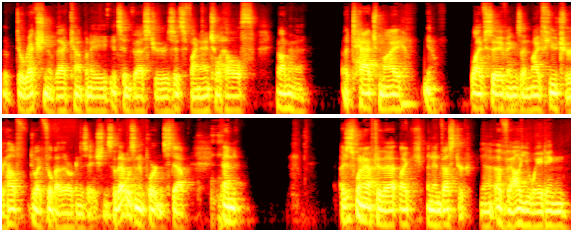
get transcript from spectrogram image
the direction of that company, its investors, its financial health. I'm going to attach my you know life savings and my future. How do I feel about that organization? So that was an important step. And I just went after that like an investor, you know, evaluating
